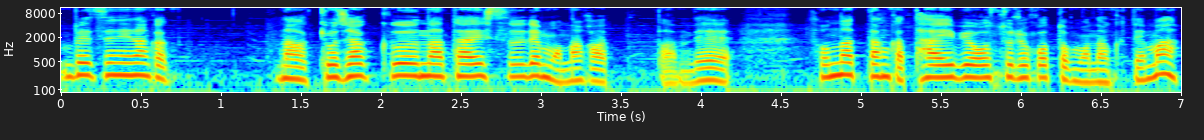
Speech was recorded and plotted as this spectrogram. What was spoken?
別になんかなんか虚弱な体質でもなかったんでそんななんか大病することもなくてまあ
